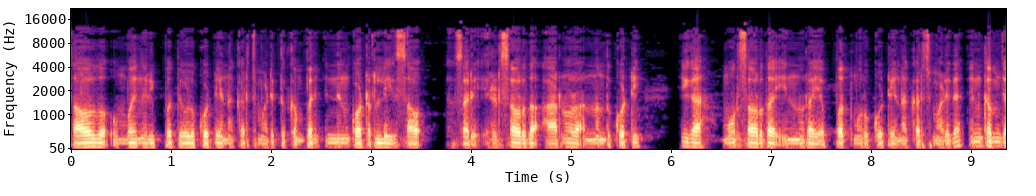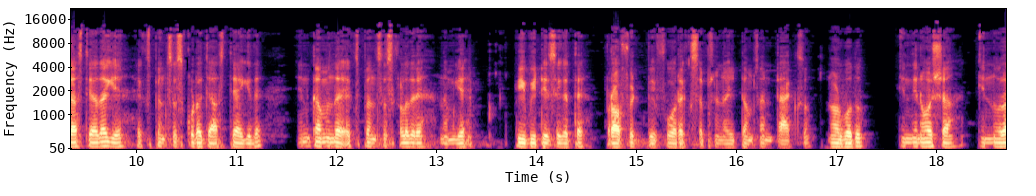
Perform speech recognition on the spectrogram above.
ಸಾವಿರದ ಒಂಬೈನೂರ ಇಪ್ಪತ್ತೇಳು ಕೋಟಿಯನ್ನ ಖರ್ಚು ಮಾಡಿತ್ತು ಕಂಪನಿ ಹಿಂದಿನ ಕ್ವಾರ್ಟರ್ಲಿ ಸಾರಿ ಎರಡ್ ಸಾವಿರದ ಆರ್ನೂರ ಹನ್ನೊಂದು ಕೋಟಿ. ಈಗ ಮೂರ್ ಸಾವಿರದ ಇನ್ನೂರ ಎಪ್ಪತ್ತ್ ಮೂರು ಕೋಟಿಯನ್ನ ಖರ್ಚು ಮಾಡಿದೆ. ಇನ್ಕಮ್ ಜಾಸ್ತಿ ಆದಾಗೆ ಎಕ್ಸ್ಪೆನ್ಸಸ್ ಕೂಡ ಜಾಸ್ತಿ ಆಗಿದೆ. ಇನ್ಕಮ್ ಇಂದ ಎಕ್ಸ್ಪೆನ್ಸಸ್ ಕಳೆದ್ರೆ ನಮಗೆ ಪಿ ಬಿ ಟಿ ಸಿಗುತ್ತೆ. Profit before exceptional items and tax ನೋಡಬಹುದು ಹಿಂದಿನ ವರ್ಷ ಇನ್ನೂರ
